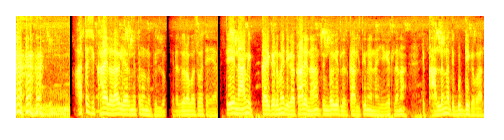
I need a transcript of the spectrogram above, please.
आताशी खायला लागले यार मित्रांनो पिल्लू. त्याला जोराबाच होत्या यार. ते ना आम्ही काय केलं माहिती का? काल आहे ना तुम्ही बघितलं काल तिने ना हे घेतलं ना ते खाल्लं ना ते बुड्ढी का बाल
